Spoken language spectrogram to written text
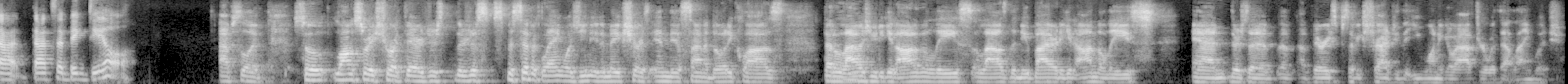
that that's a big deal. Absolutely. So long story short, there just there's just specific language you need to make sure is in the assignability clause that mm-hmm. allows you to get out of the lease, allows the new buyer to get on the lease and there's a, a, a very specific strategy that you want to go after with that language.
